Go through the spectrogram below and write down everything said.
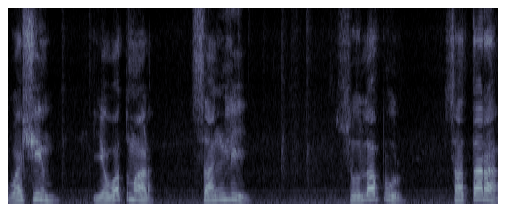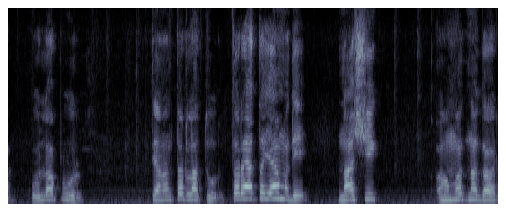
वाशिम यवतमाळ सांगली सोलापूर सातारा कोल्हापूर त्यानंतर लातूर. तर आता यामध्ये नाशिक अहमदनगर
